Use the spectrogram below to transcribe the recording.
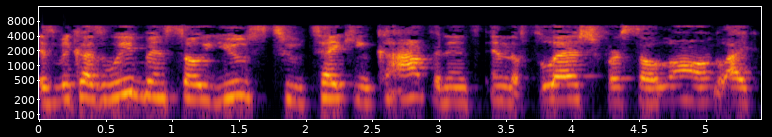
is because we've been so used to taking confidence in the flesh for so long. Like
